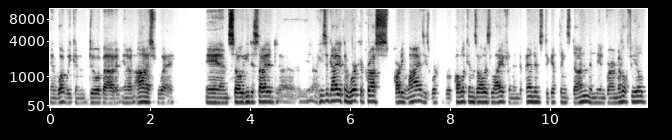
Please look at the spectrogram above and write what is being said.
and what we can do about it in an honest way. And so he decided, uh, you know, he's a guy who can work across party lines. He's worked with Republicans all his life and independents to get things done in the environmental field.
